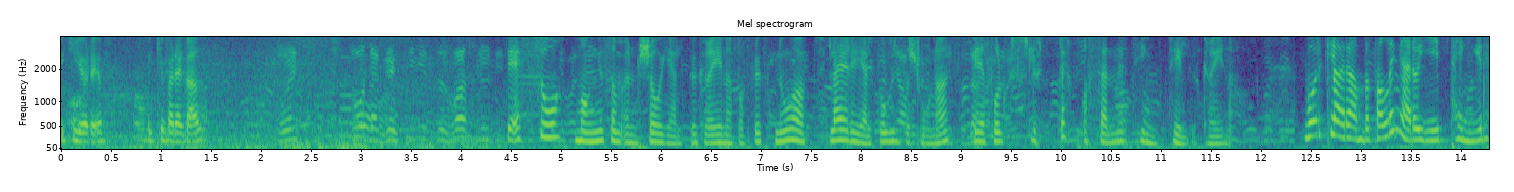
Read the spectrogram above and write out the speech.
ikke gjøre ikke være gal. Det er så mange som ønsker å hjelpe Ukraina på flukt nå, at flere hjelpeorganisasjoner ber folk slutte å sende ting til Ukraina. Vår klare anbefaling er å gi penger.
